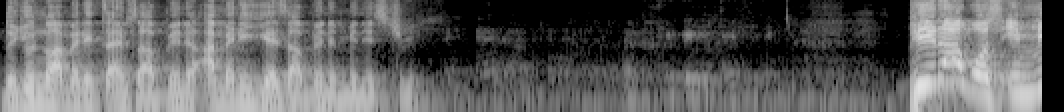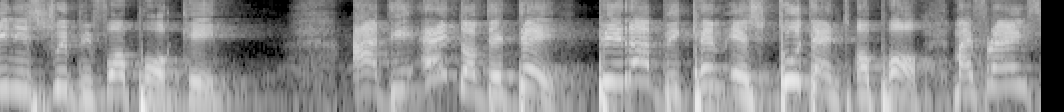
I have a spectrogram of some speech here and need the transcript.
Do you know how many times I've been, how many years I've been in ministry? Peter was in ministry before Paul came. At the end of the day, Peter became a student of Paul. My friends,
